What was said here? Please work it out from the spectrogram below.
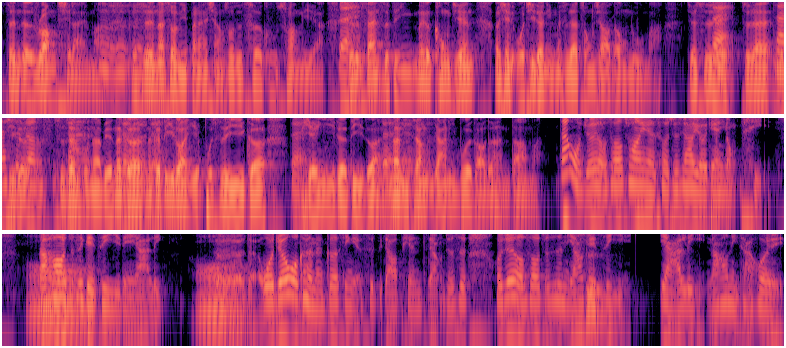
真的 run 起来嘛。嗯嗯可是那时候你本来想说是车库创业啊，对可是三十平那个空间，而且我记得你们是在忠孝东路嘛，就是就在在我记得市政府那边，那个那个地段也不是一个便宜的地段对，那你这样压力不会搞得很大吗？但我觉得有时候创业的时候就是要有点勇气，哦然后就是给自己一点压力。哦对对对，我觉得我可能个性也是比较偏这样，就是我觉得有时候就是你要给自己压力，然后你才会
